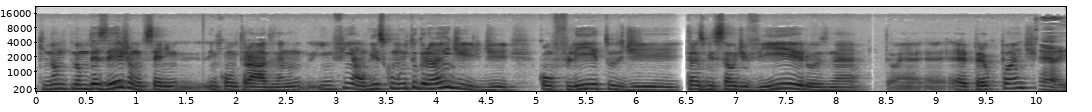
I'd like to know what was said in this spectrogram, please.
que não, não desejam ser encontrados. Né? Enfim, há um risco muito grande de conflitos, de transmissão de vírus, né? Então é, é, preocupante. É,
